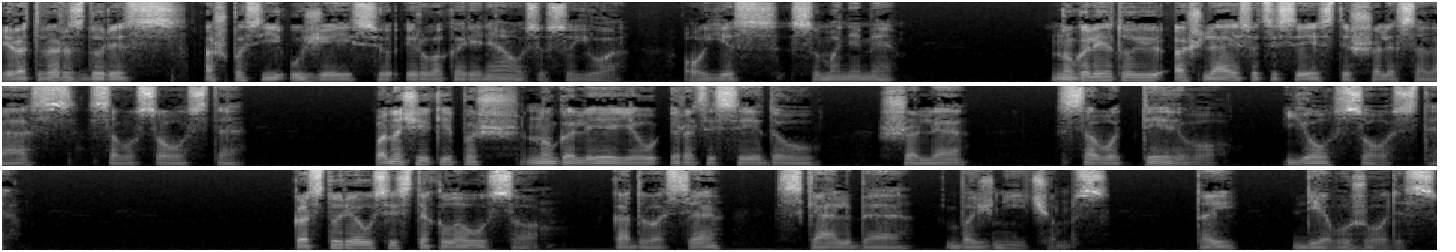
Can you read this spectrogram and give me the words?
ir atvers duris, aš pas jį užeisiu ir vakarieniausiu su juo, o jis su manimi. Nugalėtojui aš leisiu atsisėsti šalia savęs savo sostę, panašiai kaip aš nugalėjau ir atsisėdau šalia savo tėvo jo sostę. Kas turi ausis te klauso, kad dvasia skelbia bažnyčioms. Tai Dievo žodis.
